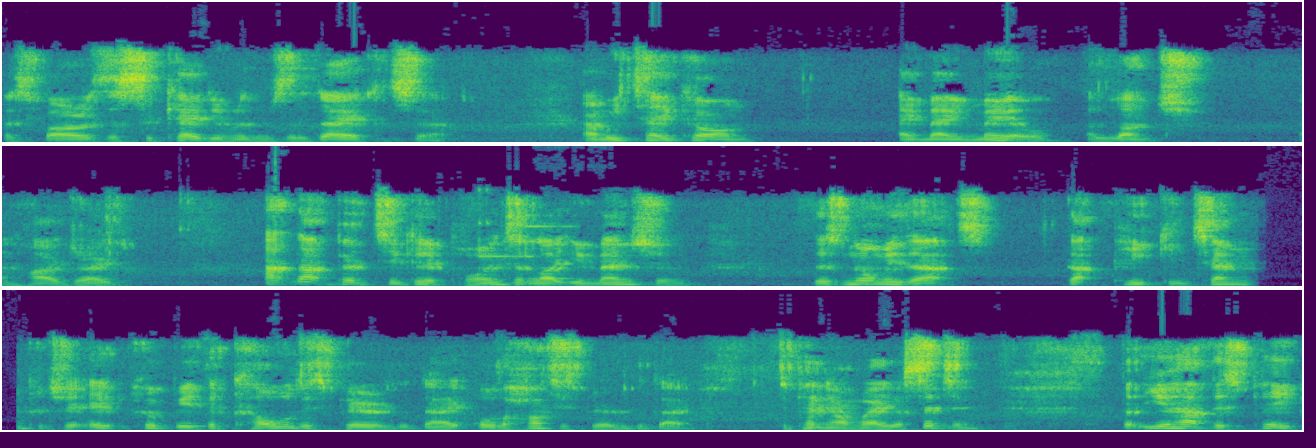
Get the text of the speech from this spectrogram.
as far as the circadian rhythms of the day are concerned, and we take on a main meal, a lunch, and hydrate, at that particular point, and like you mentioned, there's normally that that peak in temperature. It could be the coldest period of the day or the hottest period of the day, depending on where you're sitting. But you have this peak.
